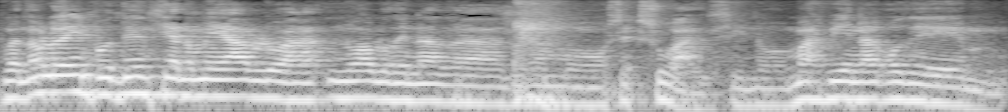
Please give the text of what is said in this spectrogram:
Cuando hablo de impotencia no me hablo, a- no hablo de nada, digamos, sexual, sino más bien algo de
